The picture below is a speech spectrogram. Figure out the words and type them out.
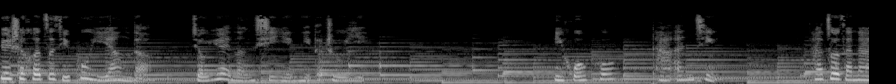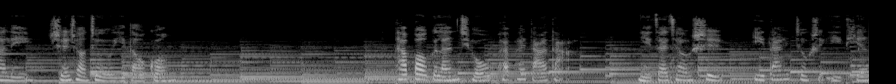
越是和自己不一样的就越能吸引你的注意。你活泼，他安静，他坐在那里身上就有一道光。他抱个篮球拍拍打打，你在教室一待就是一天。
